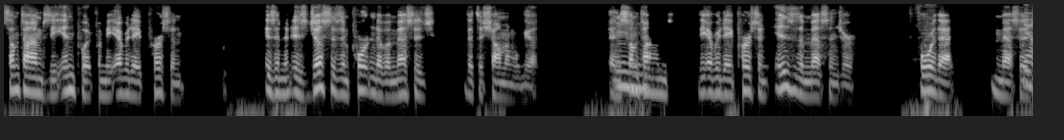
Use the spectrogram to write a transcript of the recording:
sometimes the input from the everyday person is an, is just as important of a message that the shaman will get. And mm. sometimes the everyday person is the messenger for that message yeah.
